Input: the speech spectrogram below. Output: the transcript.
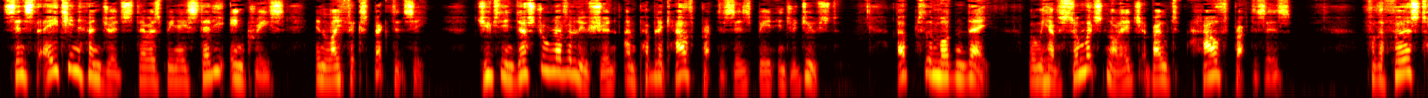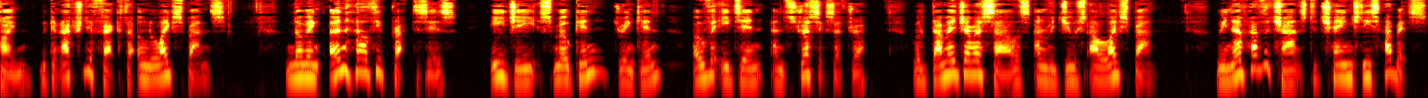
Since the 1800s, there has been a steady increase in life expectancy due to the Industrial Revolution and public health practices being introduced, up to the modern day, when we have so much knowledge about health practices. For the first time, we can actually affect our own lifespans Knowing unhealthy practices, e.g. smoking, drinking, overeating and stress etc., will damage our cells and reduce our lifespan. We now have the chance to change these habits,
